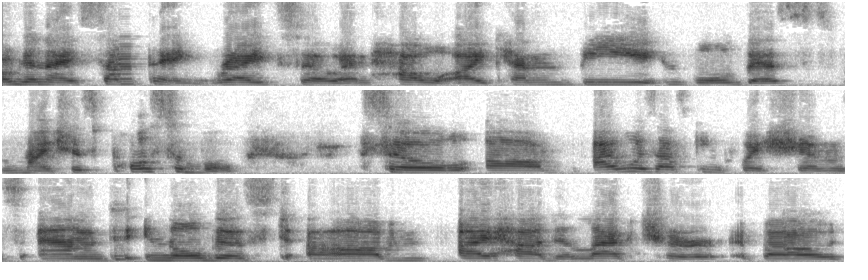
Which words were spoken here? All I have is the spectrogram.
organize something, right? So and how I can be involved as much as possible. So um, I was asking questions, and in August um, I had a lecture about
